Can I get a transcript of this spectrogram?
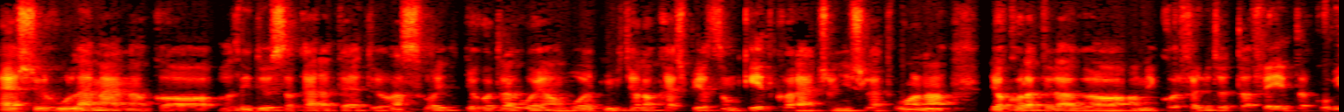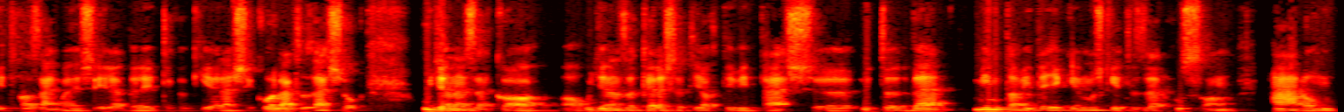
első hullámának a, az időszakára tehető az, hogy gyakorlatilag olyan volt, mint a lakáspiacon két karácsony is lett volna. Gyakorlatilag, a, amikor felütötte a fejét a Covid hazánkban, és életbe léptek a kijárási korlátozások, ugyanezek a, a, ugyanez a kereseti aktivitás ütött be, mint amit egyébként most 2023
